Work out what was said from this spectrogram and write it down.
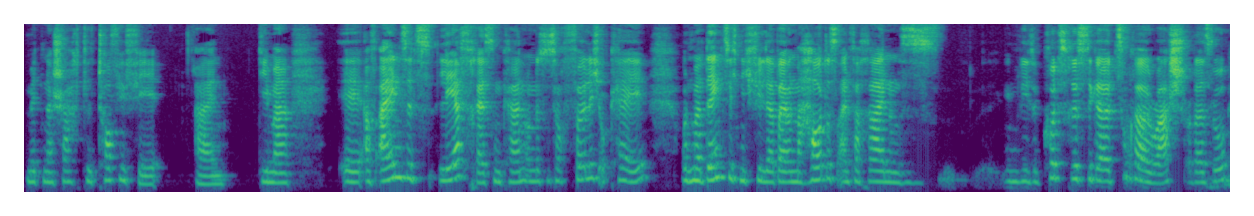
mit einer Schachtel Toffifee ein, die man äh, auf einen Sitz leer fressen kann und das ist auch völlig okay. Und man denkt sich nicht viel dabei und man haut es einfach rein und es ist irgendwie so kurzfristiger Zuckerrush oder so.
